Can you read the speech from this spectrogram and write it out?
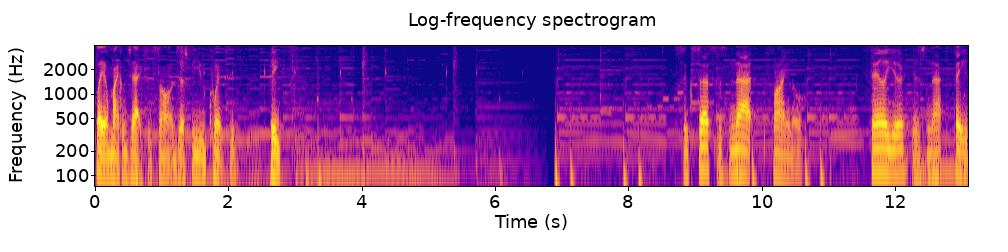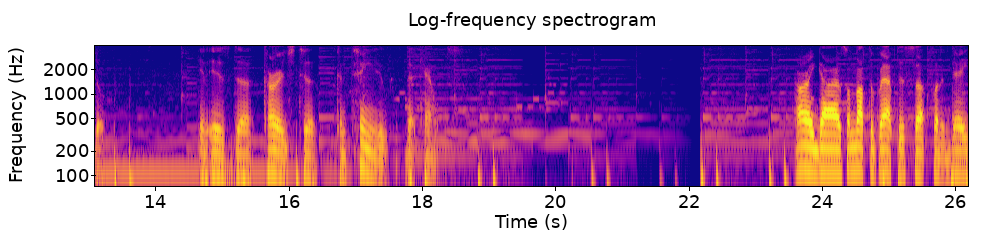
play a Michael Jackson song just for you, Quincy. Peace. Success is not final. Failure is not fatal. It is the courage to continue that counts. All right, guys, I'm about to wrap this up for the day.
